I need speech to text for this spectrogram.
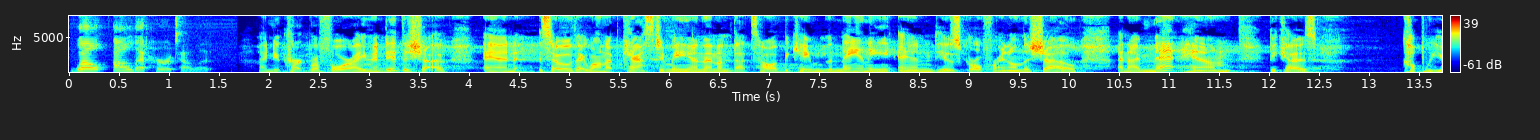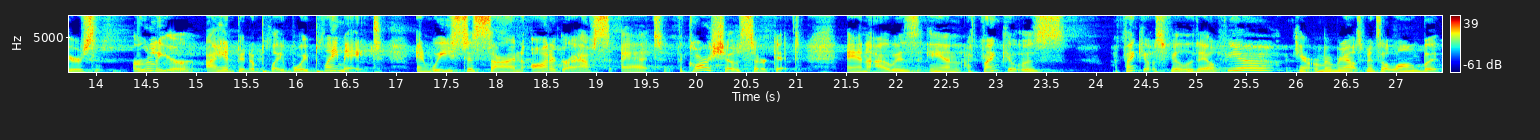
well, I'll let her tell it. I knew Kirk before I even did the show. And so they wound up casting me, and then that's how I became the nanny and his girlfriend on the show. And I met him because a couple years earlier, I had been a Playboy Playmate. And we used to sign autographs at the car show circuit. And I was in, I think it was. I think it was Philadelphia. I can't remember now. It's been so long, but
